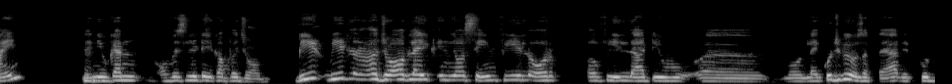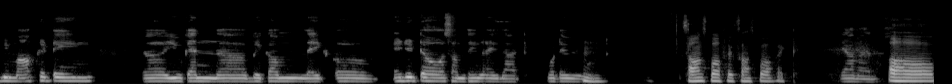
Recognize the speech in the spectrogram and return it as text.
mind then you mm-hmm. can obviously take up a job be, be it a job like in your same field or a field that you uh, want like kuch bhi ho sakta hai it could be marketing uh, you can uh, become like a editor or something like that whatever you want mm-hmm. sounds perfect sounds perfect yeah man uh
